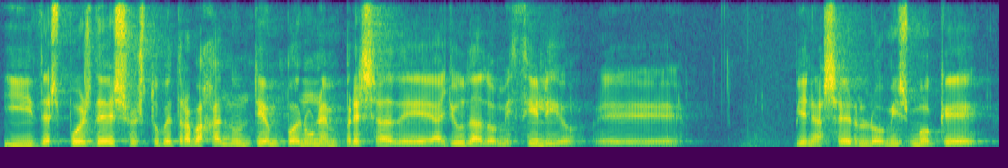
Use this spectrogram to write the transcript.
Y después de eso estuve trabajando un tiempo en una empresa de ayuda a domicilio, viene a ser lo mismo que,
